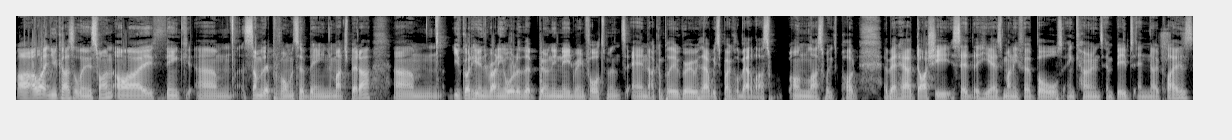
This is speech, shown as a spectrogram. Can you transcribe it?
Uh, I like Newcastle in this one. I think um, some of their performance have been much better. Um, you've got here in the running order that Burnley need reinforcements, and I completely agree with that. We spoke about last on last week's pod about how Dyche said that he has money for balls and cones and bibs and no players.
